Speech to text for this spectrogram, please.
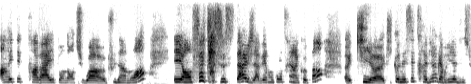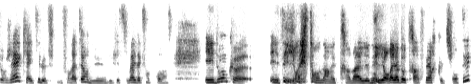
arrêtée de travail pendant, tu vois, euh, plus d'un mois. Et en fait, à ce stage, j'avais rencontré un copain euh, qui, euh, qui, connaissait très bien Gabriel Dusurget, qui a été le fondateur du, Festival d'Aix-en-Provence. Et donc, ayant été en arrêt de travail, n'ayant rien d'autre à faire que de chanter,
